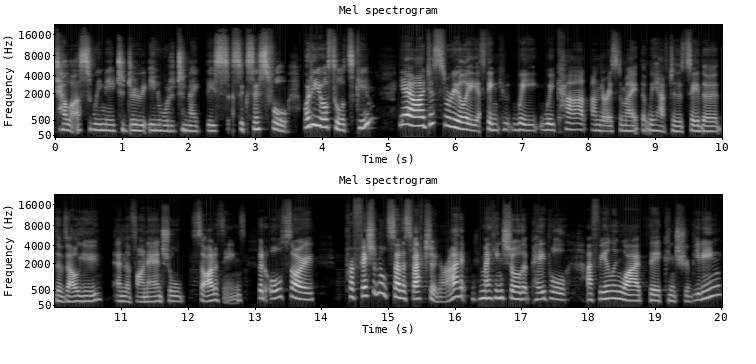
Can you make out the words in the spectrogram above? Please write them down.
tell us we need to do in order to make this successful. What are your thoughts, Kim? Yeah, I just really think we we can't underestimate that we have to see the the value and the financial side of things, but also professional satisfaction, right? Making sure that people are feeling like they're contributing,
